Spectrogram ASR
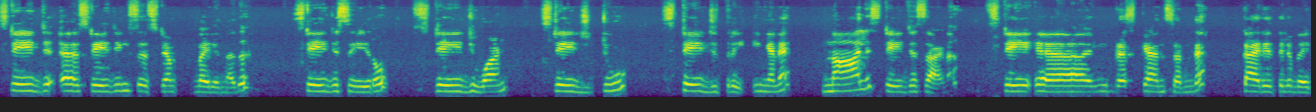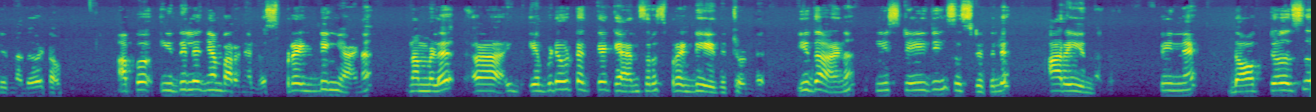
സ്റ്റേജ് സ്റ്റേജിങ് സിസ്റ്റം വരുന്നത്. Stage zero stage one stage two stage three ഇങ്ങനെ നാല് സ്റ്റേജസ് ആണ് സ്റ്റേ ഈ ബ്രസ്റ്റ് ക്യാൻസറിന്റെ കാര്യത്തിൽ വരുന്നത് കേട്ടോ. അപ്പോൾ ഇതിൽ ഞാൻ പറഞ്ഞല്ലോ സ്പ്രെഡിങ് ആണ് നമ്മൾ എവിടോട്ടൊക്കെ ക്യാൻസർ സ്പ്രെഡ് ചെയ്തിട്ടുണ്ട്. ഇതാണ് ഈ സ്റ്റേജിങ് സിസ്റ്റത്തിൽ അറിയുന്നത്. പിന്നെ ഡോക്ടേഴ്സ്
